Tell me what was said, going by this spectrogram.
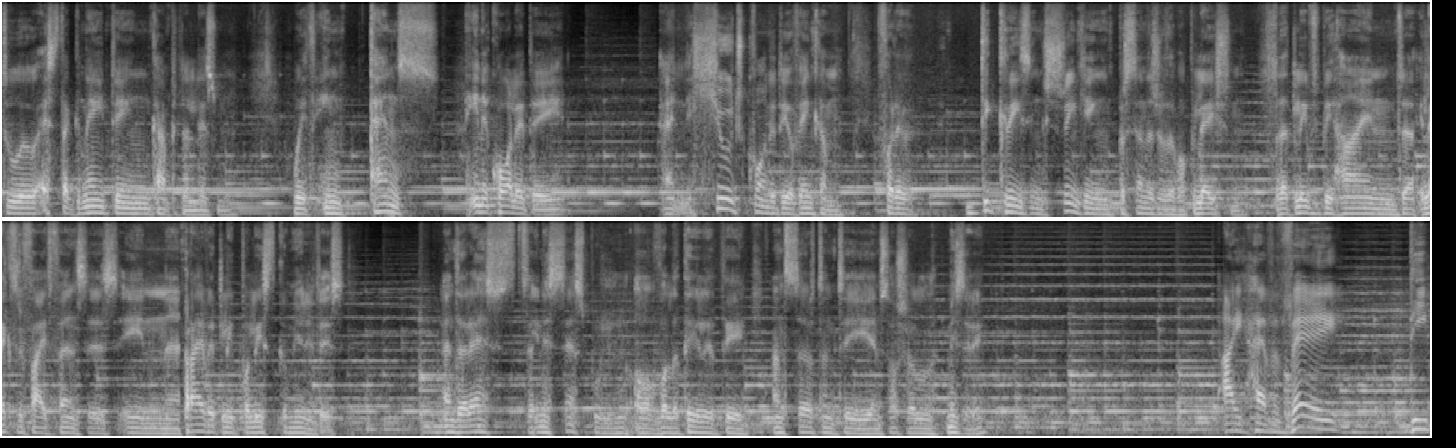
to a stagnating capitalism with intense inequality and a huge quantity of income for a decreasing, shrinking percentage of the population that lives behind uh, electrified fences in uh, privately policed communities and the rest in a cesspool of volatility, uncertainty, and social misery. I have a very deep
